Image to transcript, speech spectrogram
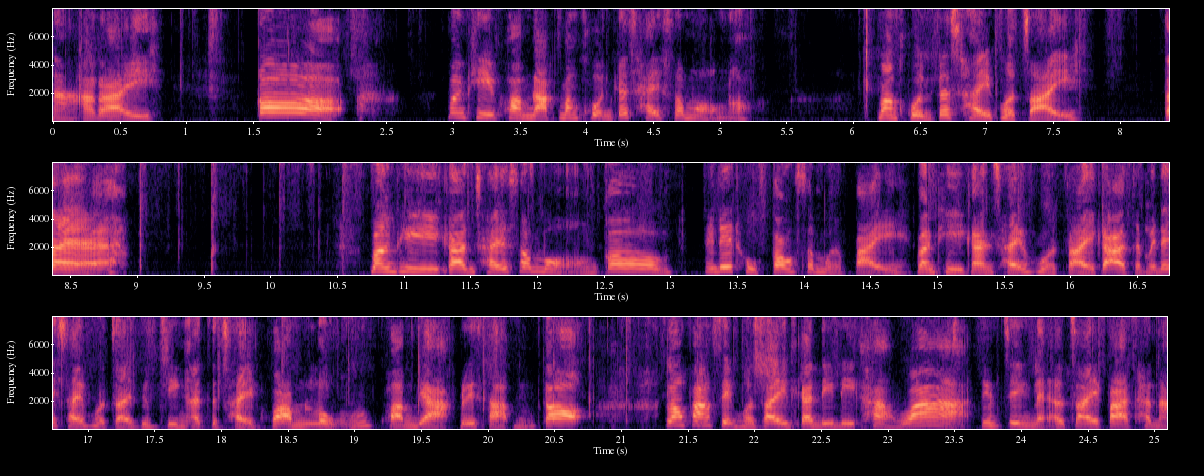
นาอะไร ก็บางทีความรักบางคนก็ใช้สมองเนาะบางคนก็ใช้หัวใจ แต่ บางทีการใช้สมองก็ไม่ได้ถูกต้องเสมอไป บางทีการใช้หัวใจก็อาจจะไม่ได้ใช้หัวใจจริง ๆ อาจจะใช้ความหลงความอยากด้วยซ้ำก็ ลองฟังเสียงหัวใจกันดีๆ ค่ะว่าจริงๆ แล้วใจปรารถนา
